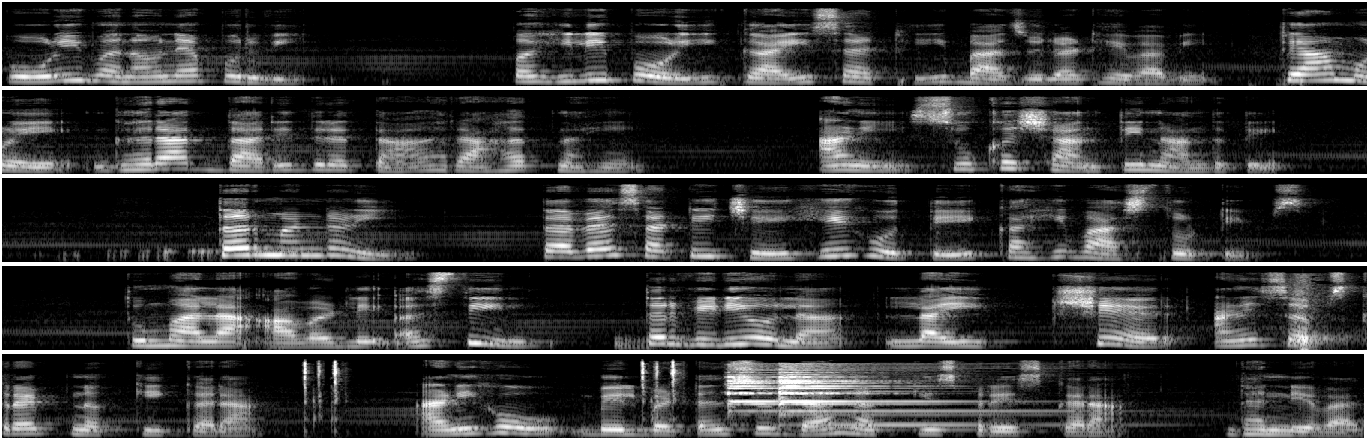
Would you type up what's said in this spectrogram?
पोळी बनवण्यापूर्वी पहिली पोळी गाईसाठी बाजूला ठेवावी. त्यामुळे घरात दारिद्र्यता राहत नाही आणि सुख शांती नांदते. तर मंडळी तव्यासाठीचे हे होते काही वास्तू टिप्स. तुम्हाला आवडले असतील तर व्हिडिओला लाईक शेअर आणि सबस्क्राईब नक्की करा. आणि हो बेल बटनसुद्धा नक्कीच प्रेस करा. धन्यवाद.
